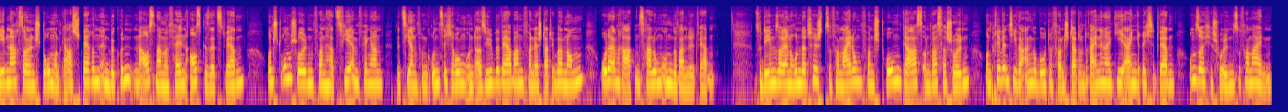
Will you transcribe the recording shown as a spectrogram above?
Demnach sollen Strom- und Gassperren in begründeten Ausnahmefällen ausgesetzt werden und Stromschulden von Hartz-IV-Empfängern, Beziehern von Grundsicherung und Asylbewerbern von der Stadt übernommen oder in Ratenzahlungen umgewandelt werden. Zudem soll ein runder Tisch zur Vermeidung von Strom-, Gas- und Wasserschulden und präventive Angebote von Stadt- und Rheinenergie eingerichtet werden, um solche Schulden zu vermeiden.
